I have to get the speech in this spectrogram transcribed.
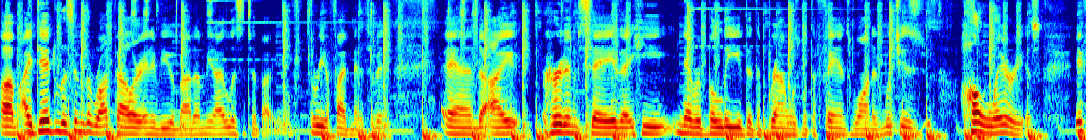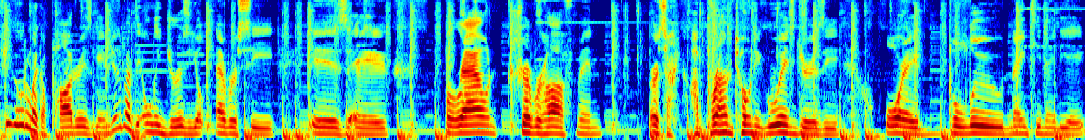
Um, I did listen to the Ron Fowler interview about him. You know, I listened to about you know three to five minutes of it, and I heard him say that he never believed that the brown was what the fans wanted, which is hilarious. If you go to like a Padres game, just about the only jersey you'll ever see is a brown Trevor Hoffman, or sorry, a brown Tony Gwynn jersey, or a blue 1998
